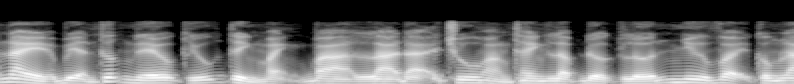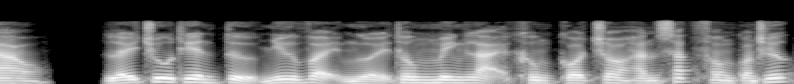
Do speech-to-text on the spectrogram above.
này biện thức nếu cứu tỉnh mạnh bà là đại chu hoàng thành lập được lớn như vậy công lao, lấy chu thiên tử như vậy người thông minh lại không có cho hắn sắc phong quan trước.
